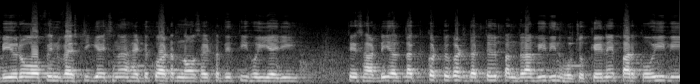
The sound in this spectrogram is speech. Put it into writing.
bureau of investigation headquarter 9 sector ਦਿੱਤੀ ਹੋਈ ਹੈ ਜੀ। ਤੇ ਸਾਡੀ ਹਾਲ ਤੱਕ ਘੱਟੋ ਘੱਟ ਦਿੱਤੇ 15 20 ਦਿਨ ਹੋ ਚੁੱਕੇ ਨੇ, ਪਰ ਕੋਈ ਵੀ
